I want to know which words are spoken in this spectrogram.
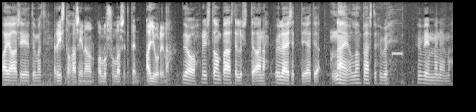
ajaa siirtymät. Ristohan siinä on ollut sulla sitten ajurina. Joo, Risto on päästellyt sitten aina yleiset tiet ja näin ollaan päästy hyvin, hyvin menemään.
